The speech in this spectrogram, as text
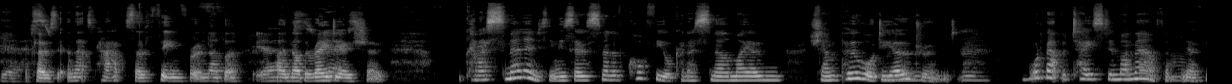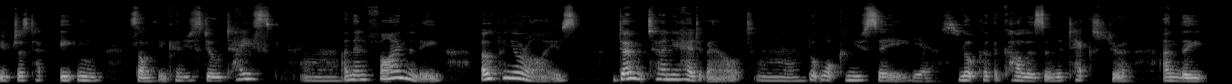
Yes. close it. And that's perhaps a theme for another Yes. another radio yes. show. Can I smell anything? Is there a smell of coffee or can I smell my own shampoo or deodorant? Mm. What about the taste in my mouth? You know, Mm. if you've just eaten something, can you still taste? Mm. And then finally, open your eyes. Don't turn your head about, Mm. but what can you see? Yes. Look at the colours and the texture and the,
